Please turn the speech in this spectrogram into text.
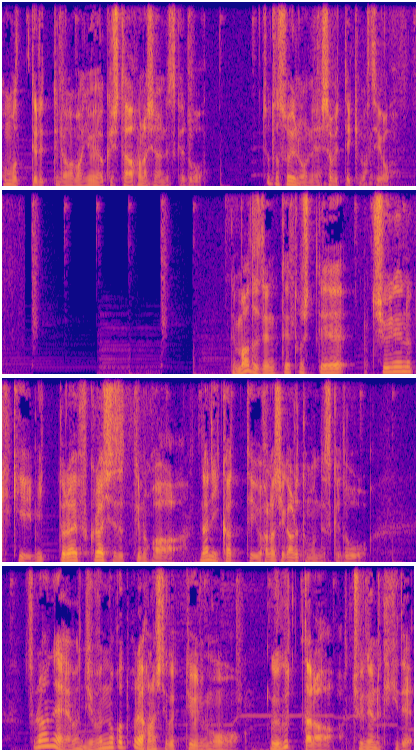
思ってるっていうのがまあ要約した話なんですけど、ちょっとそういうのをね、喋っていきますよ。でまず前提として、中年の危機、ミッドライフクライシスっていうのが何かっていう話があると思うんですけど、それはね、自分の言葉で話していくっていうよりも、ググったら中年の危機で、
